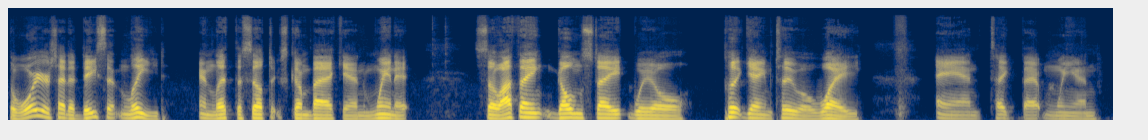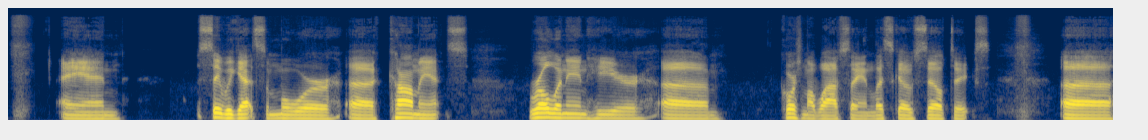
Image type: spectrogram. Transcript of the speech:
The Warriors had a decent lead and let the Celtics come back and win it. So I think Golden State will put game 2 away and take that win. And see, we got some more uh, comments rolling in here. Um, of course, my wife's saying, let's go Celtics. Uh,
